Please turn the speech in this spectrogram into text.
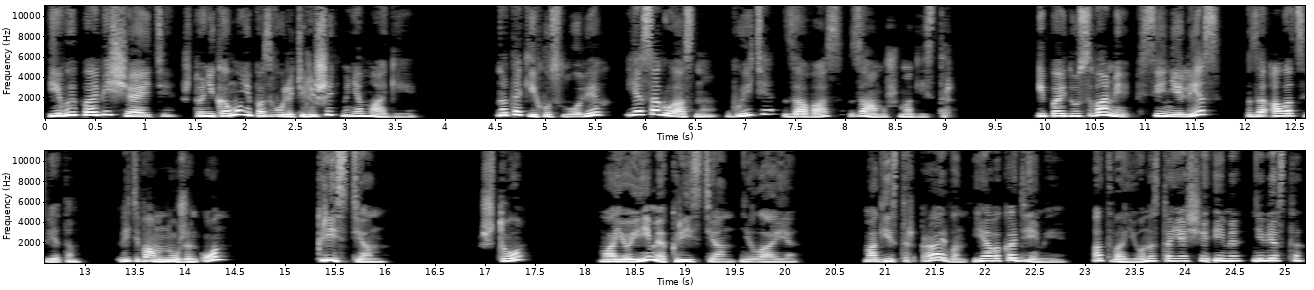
И вы пообещаете, что никому не позволите лишить меня магии. На таких условиях я согласна выйти за вас замуж, магистр. И пойду с вами в синий лес за алоцветом, ведь вам нужен он? Кристиан. Что? Мое имя Кристиан, Нилая. Магистр Райван, я в академии. А твое настоящее имя, невеста?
